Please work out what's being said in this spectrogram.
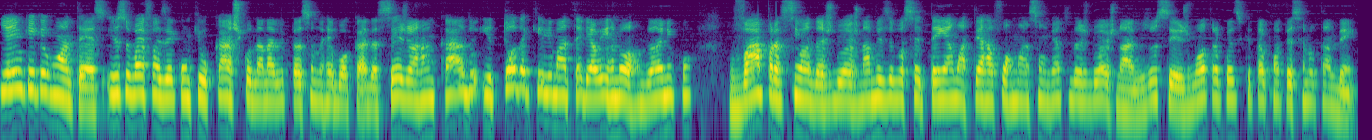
E aí o que, que acontece? Isso vai fazer com que o casco da nave que está sendo rebocada seja arrancado e todo aquele material inorgânico vá para cima das duas naves e você tenha uma terraformação dentro das duas naves. Ou seja, uma outra coisa que está acontecendo também.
